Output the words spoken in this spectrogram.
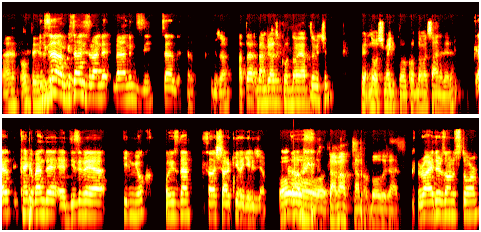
evet oğlum Güzel abi, güzel dizi. Ben de beğendim diziyi. Güzeldi. Güzel. Hatta ben birazcık kodlama yaptığım için benim de hoşuma gitti o kodlama sahneleri. Ka- Kanka ben de e, dizi veya film yok. O yüzden sana şarkıyla geleceğim. Oo, Tamam. tamam, tamam. Bu olur abi. Riders on the Storm,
